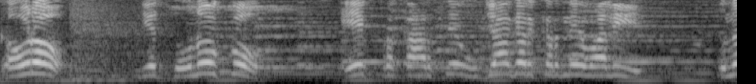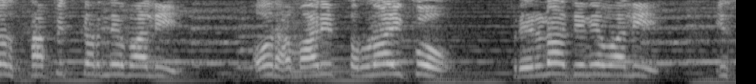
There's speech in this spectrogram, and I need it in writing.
गौरव ये दोनों को एक प्रकार से उजागर करने वाली, पुनर्स्थापित करने वाली और हमारी तरुणाई को प्रेरणा देने वाली इस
